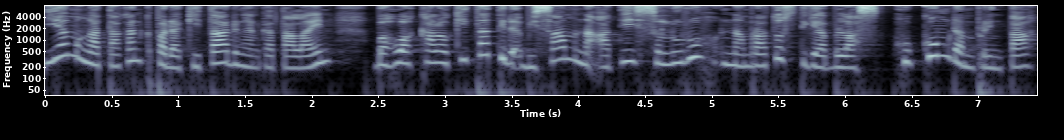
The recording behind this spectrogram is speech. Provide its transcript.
Ia mengatakan kepada kita dengan kata lain bahwa kalau kita tidak bisa menaati seluruh 613 hukum dan perintah,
